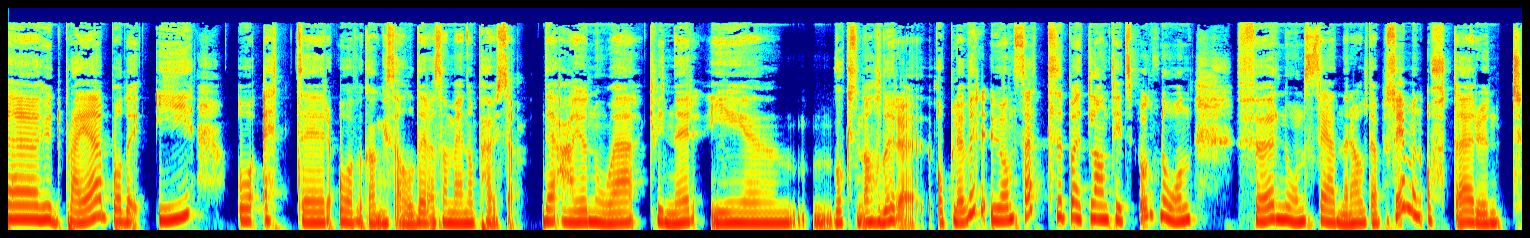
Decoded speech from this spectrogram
eh, hudpleie, både i og etter overgangsalder, altså med noe pause det er jo noe kvinner i eh, voksen alder opplever, uansett, på et eller annet tidspunkt. Noen før, noen senere, holdt jeg på å si, men ofte rundt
